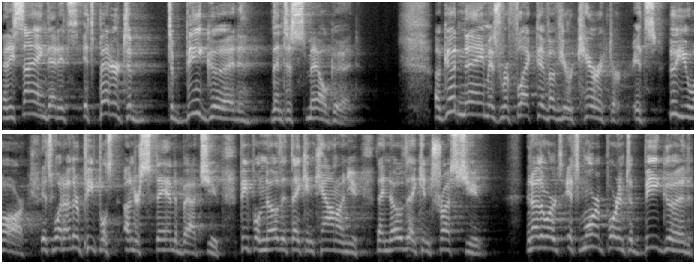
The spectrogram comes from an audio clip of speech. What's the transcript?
And he's saying that it's, it's better to, to be good than to smell good. A good name is reflective of your character. It's who you are. It's what other people understand about you. People know that they can count on you. They know they can trust you. In other words, it's more important to be good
